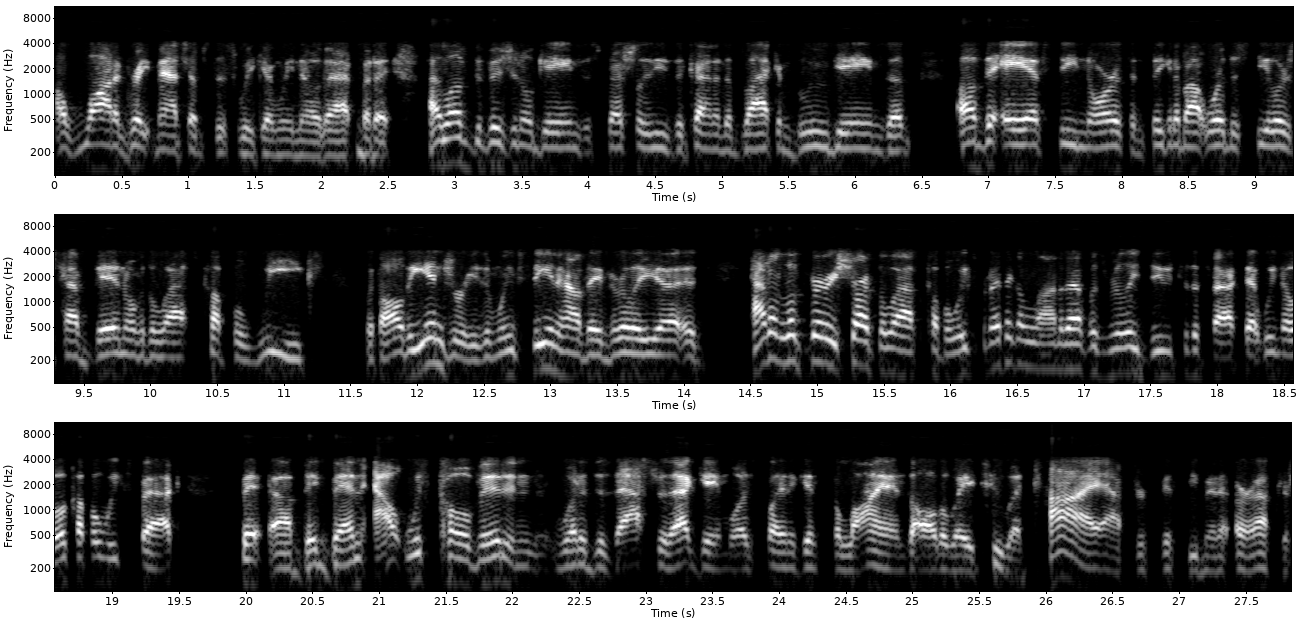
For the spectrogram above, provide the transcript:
a, lot of great matchups this weekend. We know that, but I, I love divisional games, especially these are kind of the black and blue games of of the AFC North, and thinking about where the Steelers have been over the last couple weeks with all the injuries, and we've seen how they've really uh, haven't looked very sharp the last couple weeks. But I think a lot of that was really due to the fact that we know a couple weeks back uh, Big Ben out with COVID, and what a disaster that game was playing against the Lions all the way to a tie after 50 minutes or after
